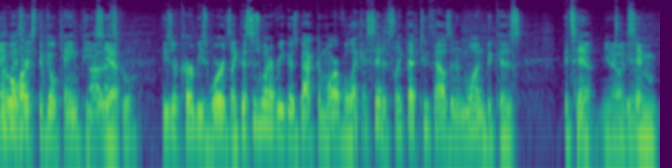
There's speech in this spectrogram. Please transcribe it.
Oh, Englehart's it? the Gil Kane piece. Oh, that's yeah, cool. These are Kirby's words. Like this is whenever he goes back to Marvel. Like I said, it's like that 2001 because it's him. You know, it's Yeah. him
